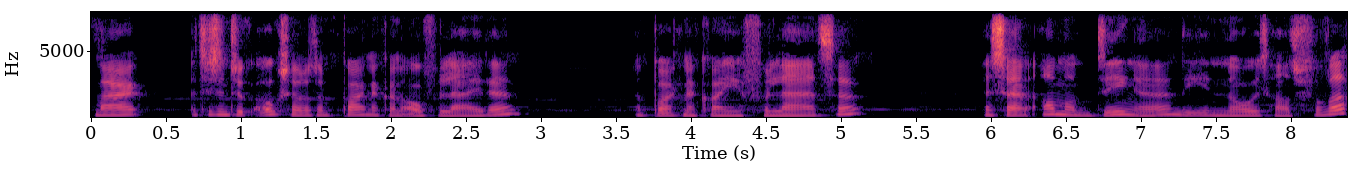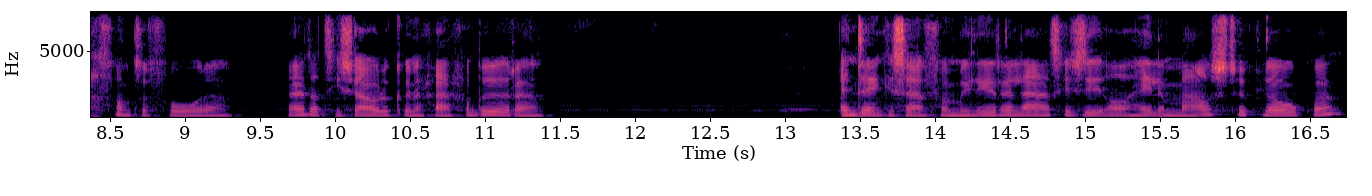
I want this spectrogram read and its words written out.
Maar het is natuurlijk ook zo dat een partner kan overlijden. Een partner kan je verlaten. Het zijn allemaal dingen die je nooit had verwacht van tevoren. Hè, dat die zouden kunnen gaan gebeuren. En denk eens aan familierelaties die al helemaal stuk lopen.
